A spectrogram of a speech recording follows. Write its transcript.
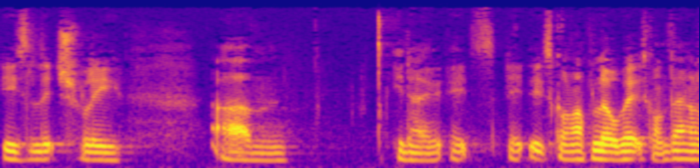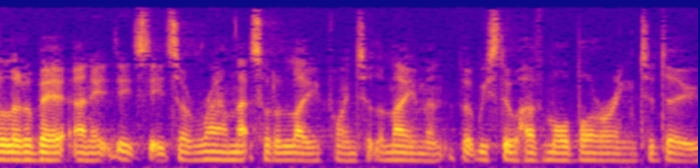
is literally Um, you know, it's it, it's gone up a little bit, it's gone down a little bit, and it, it's it's around that sort of low point at the moment. But we still have more borrowing to do.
